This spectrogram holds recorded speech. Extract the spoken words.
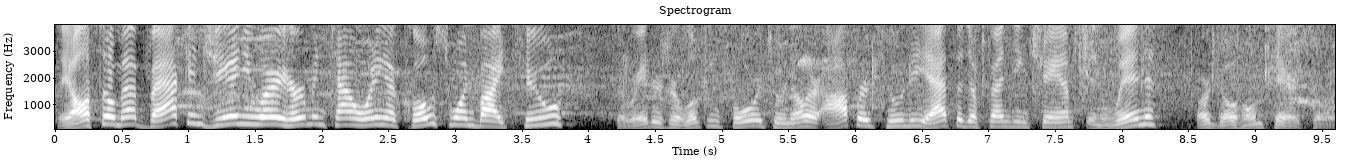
They also met back in January, Hermantown winning a close one by two. The Raiders are looking forward to another opportunity at the defending champs and win or go home territory.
